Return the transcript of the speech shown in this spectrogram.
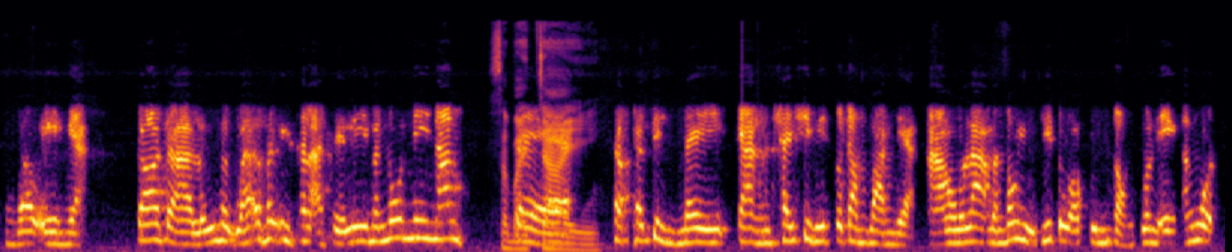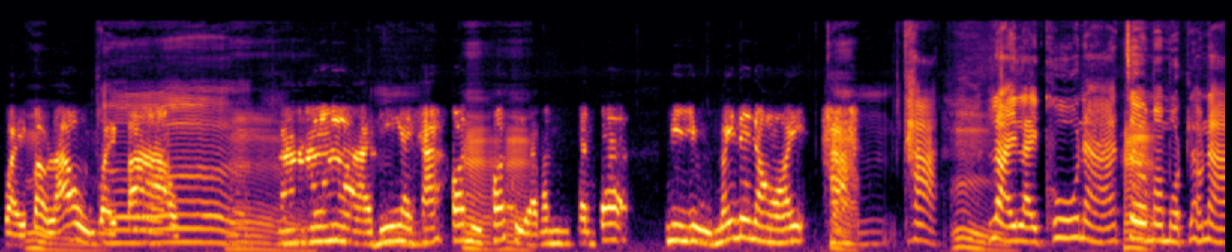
ของเราเองเนี่ย ก็จะรู้สึกว่าเออมันอิสระเสรีมันนู่นนี่นั่นสบายใจแต่สัพสิ่งในการใช้ชีวิตประจำวันเนี่ย เอาละมันต้องอยู่ที่ตัวคุณสองคนเองทั้งหมดไหวเปล่าเล่าไหวเปล่าอ่านี่ไงคะข้อดีข้อเสียมันมันก็มีอยู่ไม่ได้น้อยค่ะค่ะ หลายหลายคู่นะ เจอมาหมดแล้วนะ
